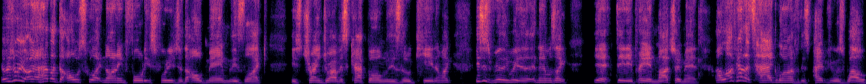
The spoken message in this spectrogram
It was really, I had like the old school, like 1940s footage of the old man with his like, his train driver's cap on with his little kid. I'm like, this is really weird. And then it was like, yeah, DDP and Macho Man. I love how the tagline for this pay per view as well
